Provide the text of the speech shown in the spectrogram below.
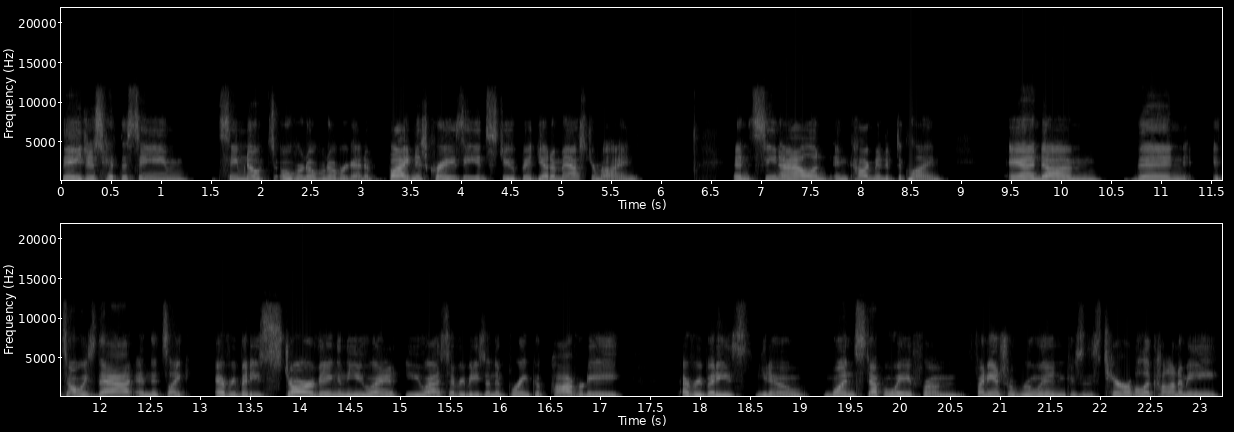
they just hit the same same notes over and over and over again. If Biden is crazy and stupid, yet a mastermind, and senile and, and cognitive decline. And um, then it's always that. And it's like everybody's starving in the US, everybody's on the brink of poverty. Everybody's, you know, one step away from financial ruin because of this terrible economy.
